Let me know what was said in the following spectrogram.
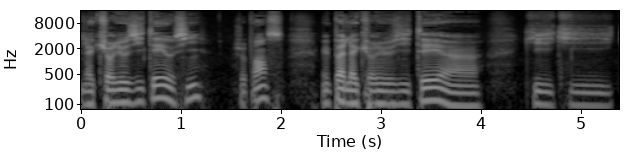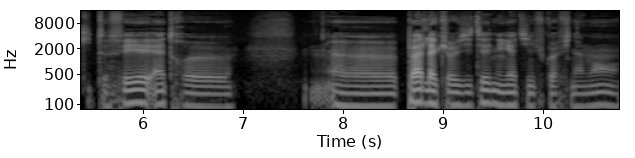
la curiosité aussi, je pense, mais pas de la curiosité qui, qui, qui, te fait être pas de la curiosité négative quoi finalement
